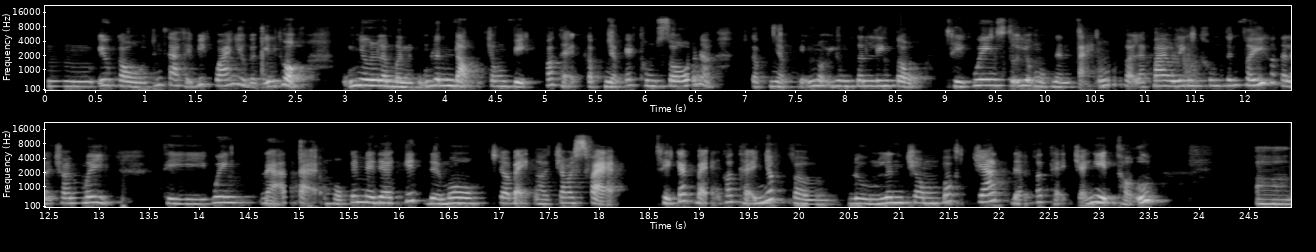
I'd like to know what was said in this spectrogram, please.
um, yêu cầu chúng ta phải biết quá nhiều về kỹ thuật cũng như là mình cũng linh động trong việc có thể cập nhật các thông số nè cập nhật những nội dung tin liên tục thì Quyên sử dụng một nền tảng gọi là BioLink không tính phí có tên là Join thì Quyên đã tạo một cái media kit demo cho bạn ờ, uh, Choice Phạm. Thì các bạn có thể nhấp vào đường link trong box chat để có thể trải nghiệm thử. Uh,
